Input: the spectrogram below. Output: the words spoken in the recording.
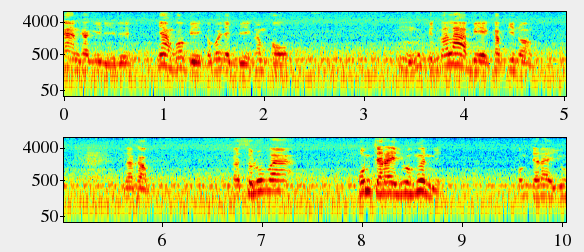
งานคักอีดีเด้ย่ำเขาเบียกก็บ่จะเบียกน้ำเขาอืมมันเป็นเวลาเบรกครับพี่น้องนะครับก็สรุปว่า ผมจะได้อยู่เงินนี่ ผมจะได้อยู่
